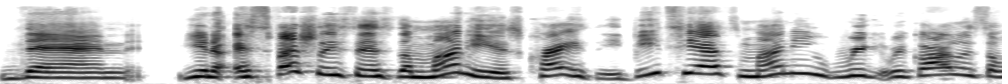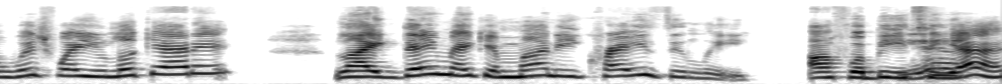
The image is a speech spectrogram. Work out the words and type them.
then you know especially since the money is crazy bts money re- regardless of which way you look at it like they making money crazily off of bts yeah.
